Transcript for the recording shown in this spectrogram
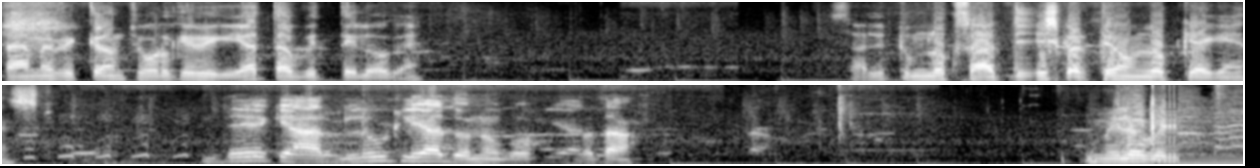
टाइम में विक्रम छोड़ के भी गया तब इतने लोग हैं। साले तुम लोग साजिश करते हो हम लोग के अगेंस्ट देख यार लूट लिया दोनों को बता। मिलो बेटा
